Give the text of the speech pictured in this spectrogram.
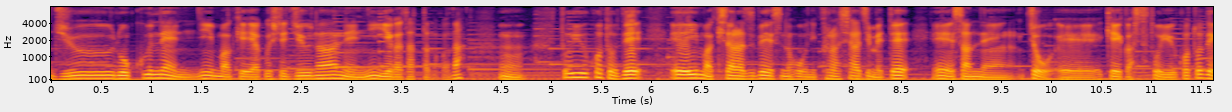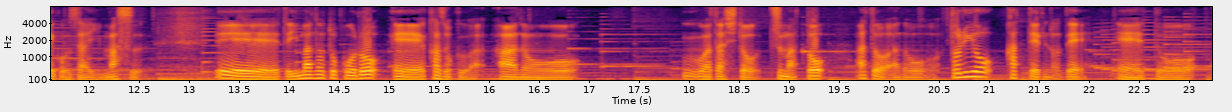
16年にま契約して17年に家が建ったのかな？うん。ということで、えー、今、木更津ベースの方に暮らし始めて、えー、3年超、えー、経過したということでございます。えー、と今のところ、え家族は、あの私と妻と、あと、あの、鳥を飼ってるので、え、ー、と、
